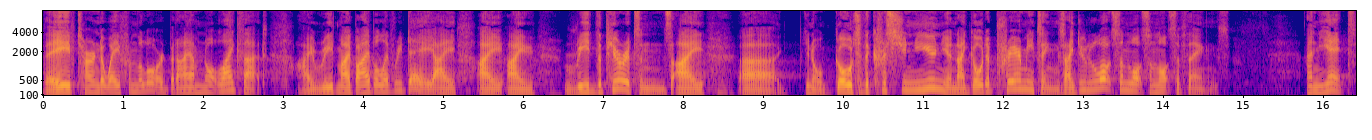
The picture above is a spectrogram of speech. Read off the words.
They've turned away from the Lord, but I am not like that. I read my Bible every day. I, I, I read the Puritans. I, uh, you know, go to the Christian Union. I go to prayer meetings. I do lots and lots and lots of things. And yet,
